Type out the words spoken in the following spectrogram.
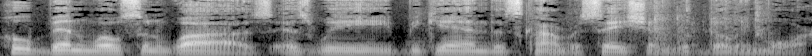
who Ben Wilson was as we begin this conversation with Billy Moore.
